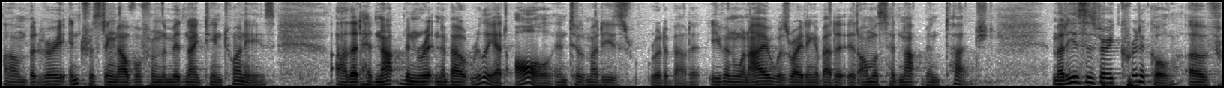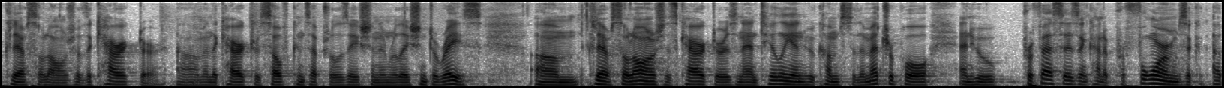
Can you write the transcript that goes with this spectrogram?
um, but very interesting novel from the mid 1920s, uh, that had not been written about really at all until Maryse wrote about it. Even when I was writing about it, it almost had not been touched. Maryse is very critical of Claire Solange, of the character, um, and the character's self conceptualization in relation to race. Um, Claire Solange's character is an Antillean who comes to the metropole and who professes and kind of performs a, a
